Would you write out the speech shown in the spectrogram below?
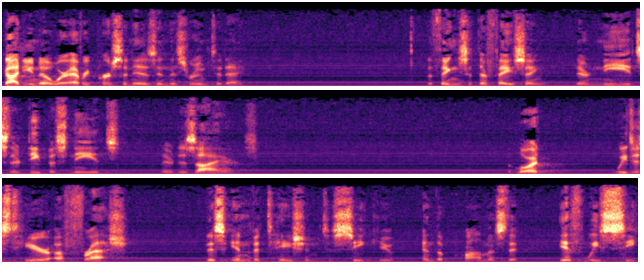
God, you know where every person is in this room today. The things that they're facing, their needs, their deepest needs, their desires. Lord, we just hear afresh this invitation to seek you and the promise that if we seek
